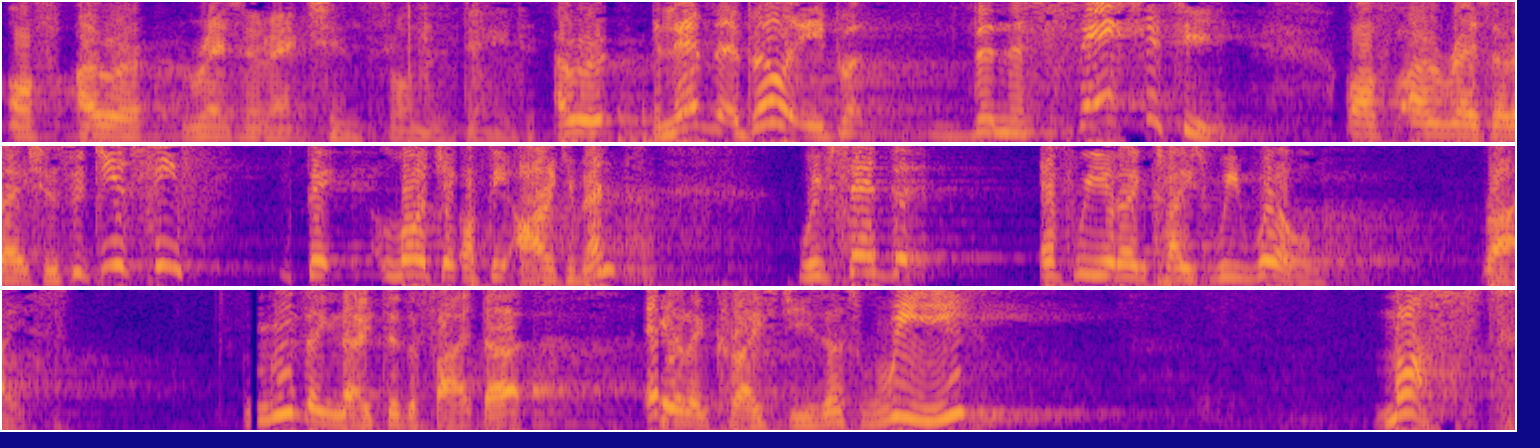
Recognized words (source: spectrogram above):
of our resurrection from the dead. Our inevitability, but the necessity of our resurrection. So do you see the logic of the argument? We've said that if we are in Christ, we will rise. Moving now to the fact that if we are in Christ Jesus, we must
